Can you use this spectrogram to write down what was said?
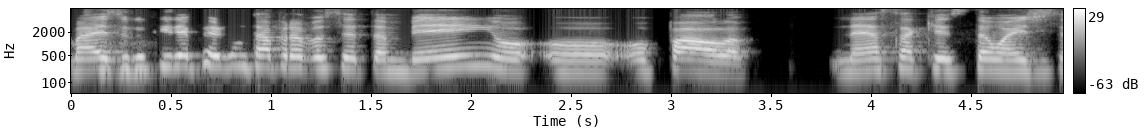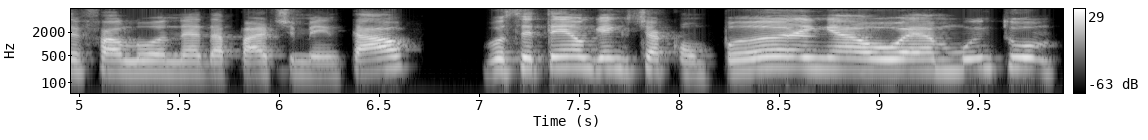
Mas o que eu queria perguntar para você também, ô, ô, ô, Paula, nessa questão aí que você falou, né, da parte mental, você tem alguém que te acompanha ou é muito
